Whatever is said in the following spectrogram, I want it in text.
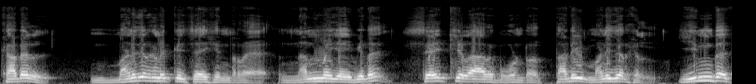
கடல் மனிதர்களுக்கு செய்கின்ற நன்மையை விட சேக்கிலாறு போன்ற தனி மனிதர்கள் இந்த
